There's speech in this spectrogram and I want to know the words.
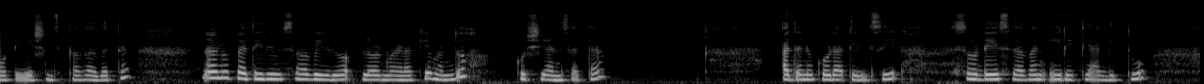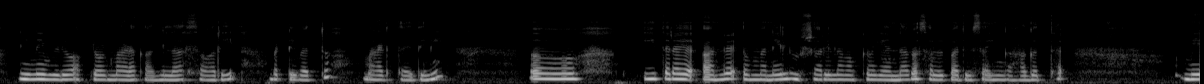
ಮೋಟಿವೇಶನ್ ಸಿಕ್ಕಾಗುತ್ತೆ ನಾನು ಪ್ರತಿ ದಿವಸ ವೀಡಿಯೋ ಅಪ್ಲೋಡ್ ಮಾಡೋಕ್ಕೆ ಒಂದು ಖುಷಿ ಅನಿಸುತ್ತೆ. ಅದನ್ನು ಕೂಡ ತಿಳಿಸಿ. ಸೊ ಡೇ ಸೆವೆನ್ ಈ ರೀತಿ ಆಗಿತ್ತು ನಿನ್ನೆ ವಿಡಿಯೋ ಅಪ್ಲೋಡ್ ಮಾಡೋಕ್ಕಾಗಿಲ್ಲ ಸಾರಿ ಬಟ್ ಇವತ್ತು ಮಾಡ್ತಾಯಿದ್ದೀನಿ ಈ ಥರ ಅಂದರೆ ಮನೇಲಿ ಹುಷಾರಿಲ್ಲ ಮಕ್ಕಳಿಗೆ ಅಂದಾಗ ಸ್ವಲ್ಪ ದಿವಸ ಹಿಂಗೆ ಆಗುತ್ತೆ. ಮೇ,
